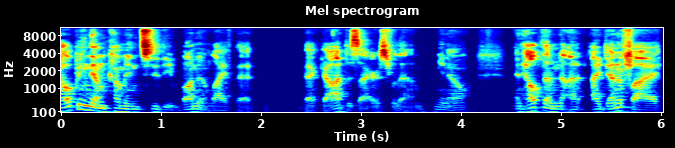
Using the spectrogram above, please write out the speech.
helping them come into the abundant life that that God desires for them, you know, and help them identify,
